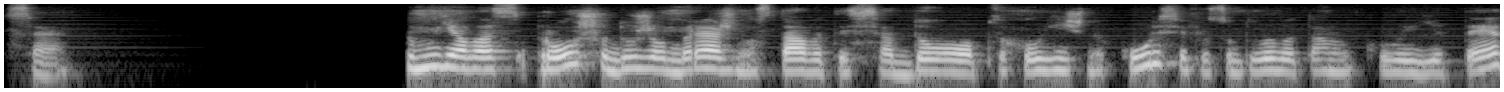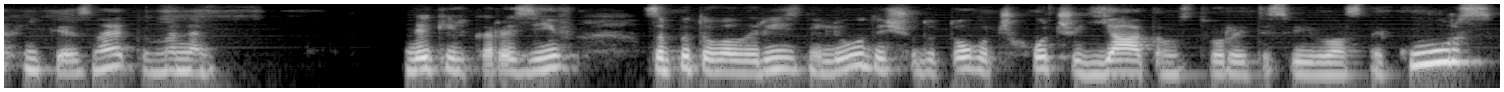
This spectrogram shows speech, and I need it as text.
Все. Тому я вас прошу дуже обережно ставитися до психологічних курсів, особливо там, коли є техніки. Знаєте, в мене декілька разів запитували різні люди щодо того, чи хочу я там створити свій власний курс.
